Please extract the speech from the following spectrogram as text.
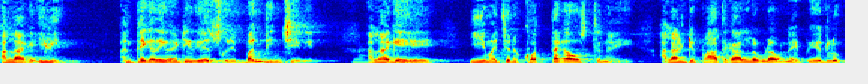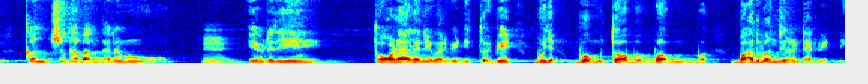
అలాగే ఇవి. అంతే కదా ఏమిటి? వేసుకుని బంధించేవి. అలాగే ఈ మధ్యన కొత్తగా వస్తున్నాయి. అలాంటి పాతకాలంలో కూడా ఉన్నాయి. పేర్లు కంచుక బంధనము ఏమిటది? తోడాలు అనేవారు వీటిని. భుజ తో బ- బ- బాదుబంజులు అంటారు వీటిని.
